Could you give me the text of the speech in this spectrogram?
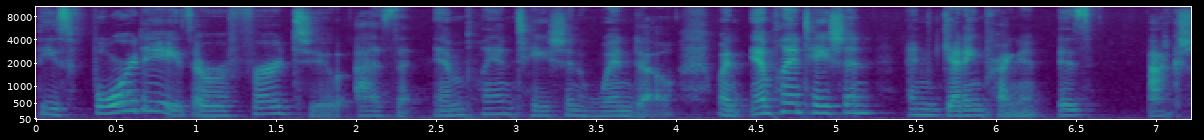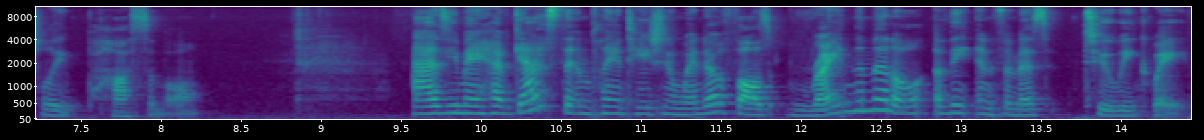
These four days are referred to as the implantation window, when implantation and getting pregnant is actually possible. As you may have guessed, the implantation window falls right in the middle of the infamous two week wait.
